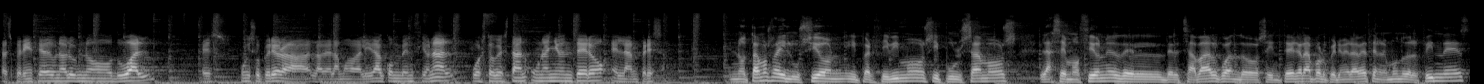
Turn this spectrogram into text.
La experiencia de un alumno dual es muy superior a la de la modalidad convencional, puesto que están un año entero en la empresa. Notamos la ilusión y percibimos y pulsamos las emociones del, chaval cuando se integra por primera vez en el mundo del fitness,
